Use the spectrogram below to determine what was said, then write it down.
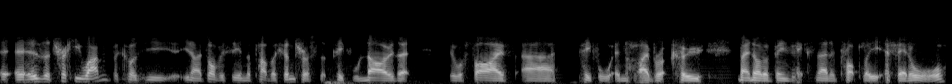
it, it is a tricky one because you, you know it's obviously in the public interest that people know that there were five uh, people in Highbrook who may not have been vaccinated properly, if at all.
